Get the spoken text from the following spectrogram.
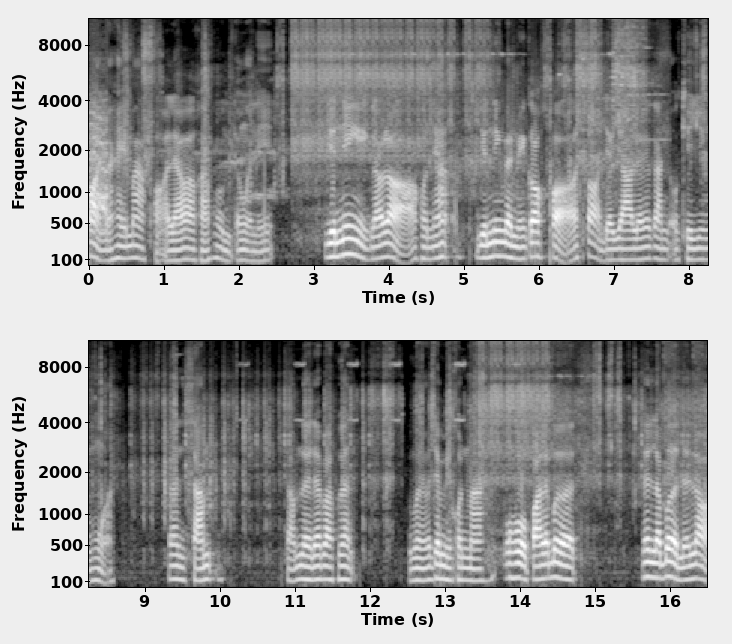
อ่อนมาให้มากพอแล้วอะครับ ผมจังหวะนี้ยืนนิ่งอีกแล้วเหรอคนเนี้ยยืนนิ่งแบบนี้ก็ขอสอดยาวๆเลยแล้วกัน โอเคยิงหัว เพื่อนซ้ำซ้ำเลยได้ป่ะเพื่อนเหมือนมันจะมีคนมา โอ้โหปาระเบิด เล่นระเบิดเลยเหรอ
